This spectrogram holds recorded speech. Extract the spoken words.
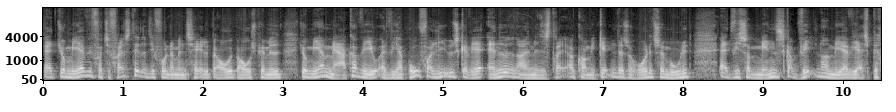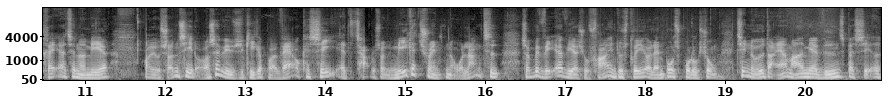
At jo mere vi får tilfredsstillet de fundamentale behov i behovspyramiden, jo mere mærker vi jo, at vi har brug for, at livet skal være andet end at administrere og komme igennem det så hurtigt som muligt. At vi som mennesker vil noget mere, vi aspirerer til noget mere. Og jo sådan set også, at vi, hvis vi kigger på erhverv, kan se, at tager du sådan megatrenden over lang tid, så bevæger vi os jo fra industri- og landbrugsproduktion til noget, der er meget mere vidensbaseret,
